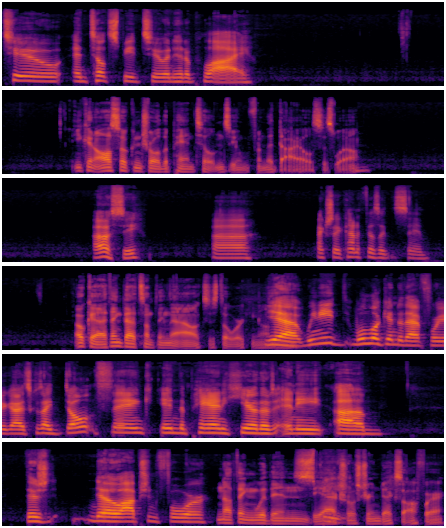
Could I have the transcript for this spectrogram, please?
two and tilt speed two and hit apply, You can also control the pan, tilt, and zoom from the dials as well. oh, see, uh, actually, it kind of feels like the same. Okay, I think that's something that Alex is still working on. Yeah, we need. We'll look into that for you guys because I don't think in the pan here there's any. Um, there's no option for, nothing within Speed. the actual Stream Deck software.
